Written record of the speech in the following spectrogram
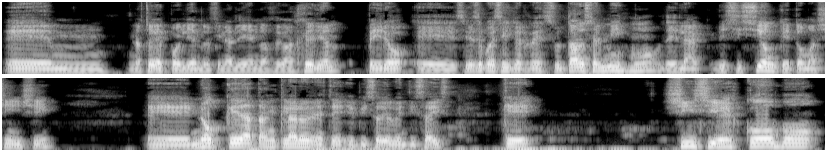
eh, no estoy spoileando el final de End of the Evangelion, pero eh, si bien se puede decir que el resultado es el mismo de la decisión que toma Shinji, eh, no queda tan claro en este episodio del 26 que Shinji es como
